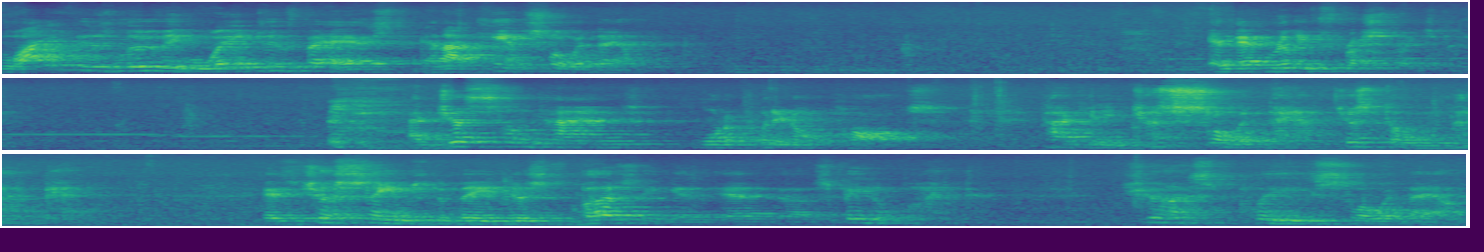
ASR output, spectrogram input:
life is moving way too fast and I can't slow it down. And that really frustrates me. I just sometimes want to put it on pause. How can you just slow it down just a little bit? It just seems to be just buzzing at, at uh, speed of light. Just please slow it down.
